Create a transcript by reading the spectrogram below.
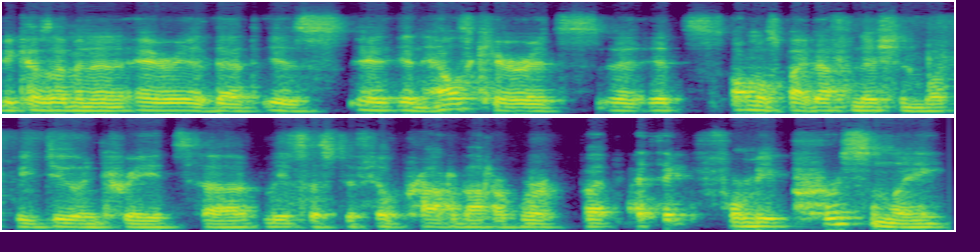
because I'm in an area that is in healthcare. It's it's almost by definition what we do and create uh, leads us to feel proud about our work. But I think for me personally,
